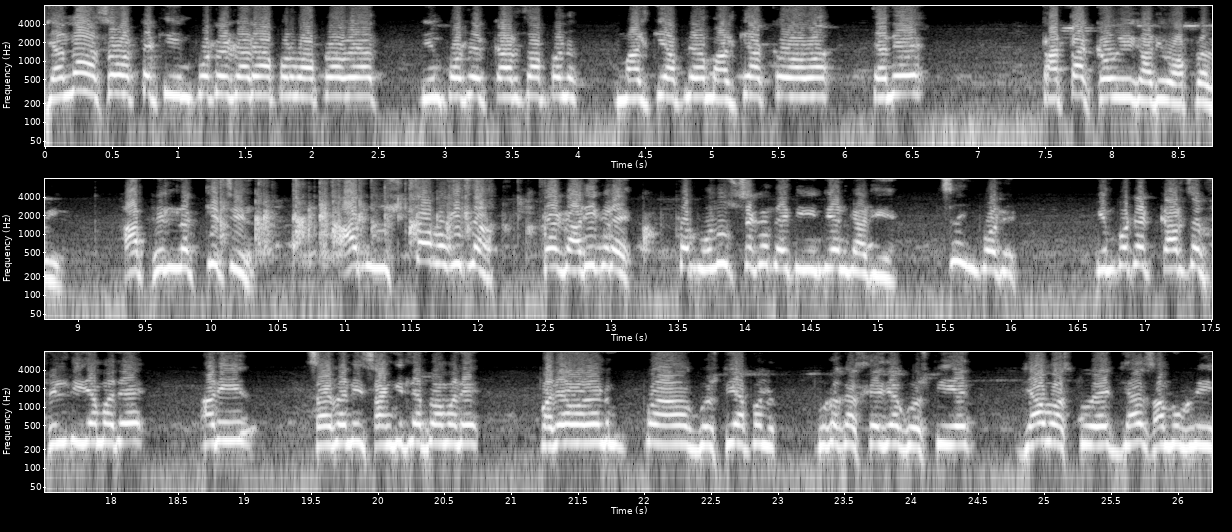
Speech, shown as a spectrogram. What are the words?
ज्यांना असं वाटतं की इम्पोर्टेड गाड्या आपण वापराव्यात इम्पोर्टेड कारचा आपण मालकी आपल्या मालकी हक्क व्हावा. त्याने टाटा कव ही गाडी वापरावी. हा फील नक्कीच येईल. आज नुसतं बघितलं त्या गाडीकडे. तर बोलूच शकत नाही ती इंडियन गाडी आहे. इट्स इम्पॉर्टेंट कारचं फील तिच्यामध्ये. आणि साहेबांनी सांगितल्याप्रमाणे पर्यावरण गोष्टी आपण पूरक असलेल्या ज्या गोष्टी आहेत ज्या वस्तू आहेत ज्या सामुग्री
